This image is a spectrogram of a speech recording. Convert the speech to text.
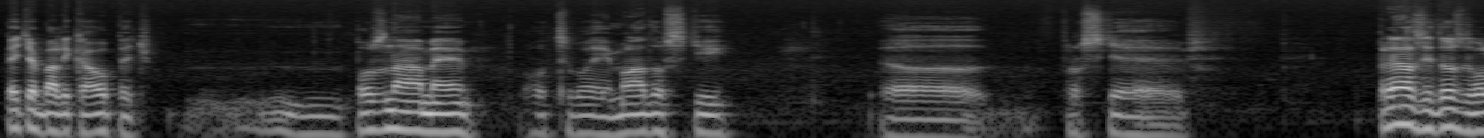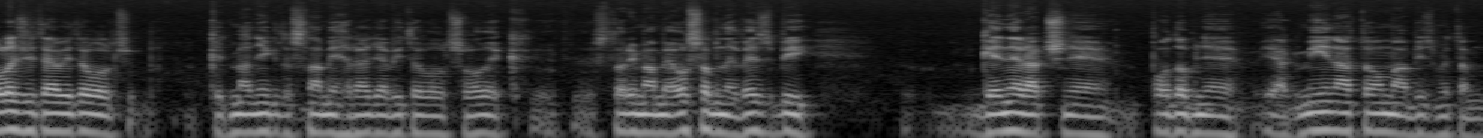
Peťa Balika opäť mm, poznáme od svojej mladosti. E, proste pre nás je dosť dôležité, aby to bol, keď má niekto s nami hrať, aby to bol človek, s ktorým máme osobné väzby, generačne podobne, jak my na tom, aby sme tam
